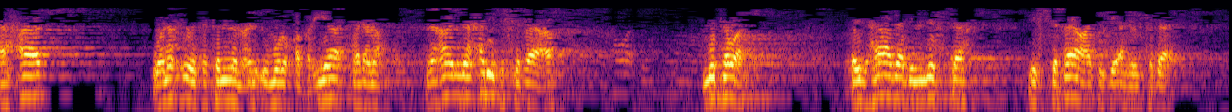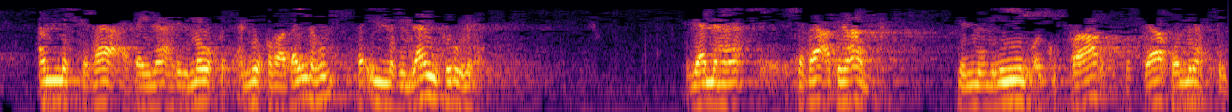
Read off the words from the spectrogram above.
أحاد ونحن نتكلم عن الأمور القطعيات فلا نقبل مع أن حديث الشفاعة. متواتر. طيب هذا بالنسبة للشفاعة في أهل الكبائر. أما الشفاعة بين أهل الموقف أن يقضى بينهم فإنهم لا ينكرونها لأنها شفاعة عامة للمؤمنين والكفار والفساق والمنافقين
